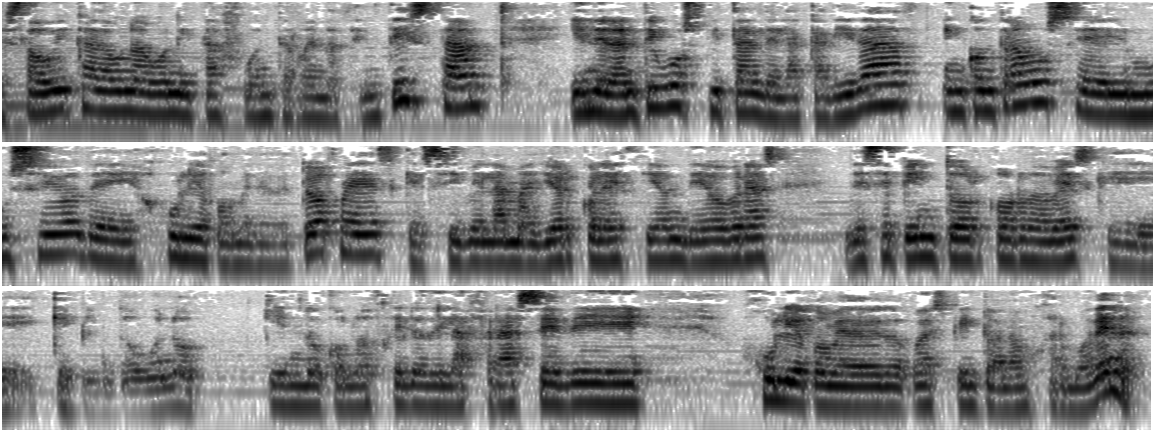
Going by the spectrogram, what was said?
Está ubicada una bonita fuente renacentista, y en el antiguo Hospital de la Caridad encontramos el Museo de Julio Gómez de Torres, que exhibe la mayor colección de obras de ese pintor cordobés que, que pintó. Bueno, quien no conoce lo de la frase de Julio Gómez de Torres pintó a la mujer morena.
